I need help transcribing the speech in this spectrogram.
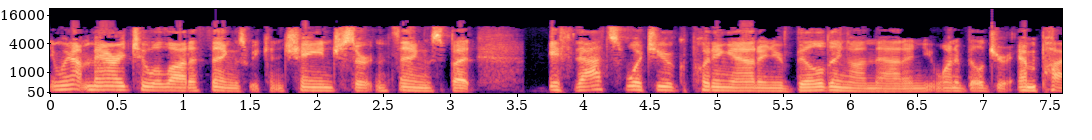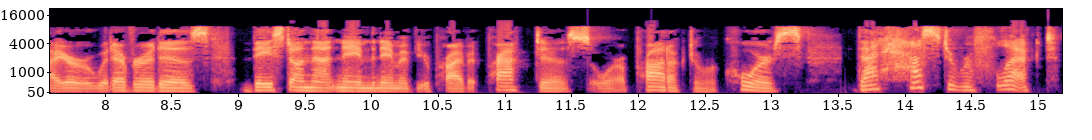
We're not married to a lot of things. We can change certain things, but if that's what you're putting out and you're building on that and you want to build your empire or whatever it is based on that name, the name of your private practice or a product or a course, that has to reflect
